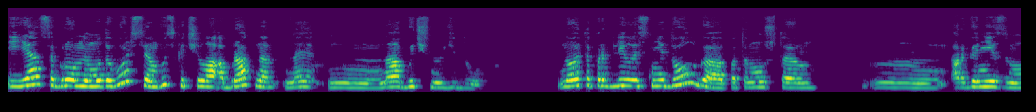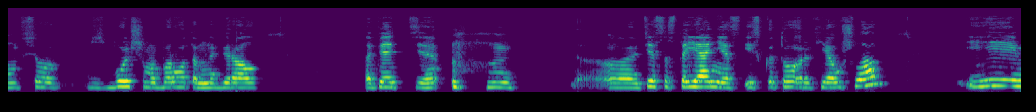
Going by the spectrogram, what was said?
И я с огромным удовольствием выскочила обратно на, на обычную еду. Но это продлилось недолго, потому что организм все с большим оборотом набирал опять э, э, те состояния, из которых я ушла. И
